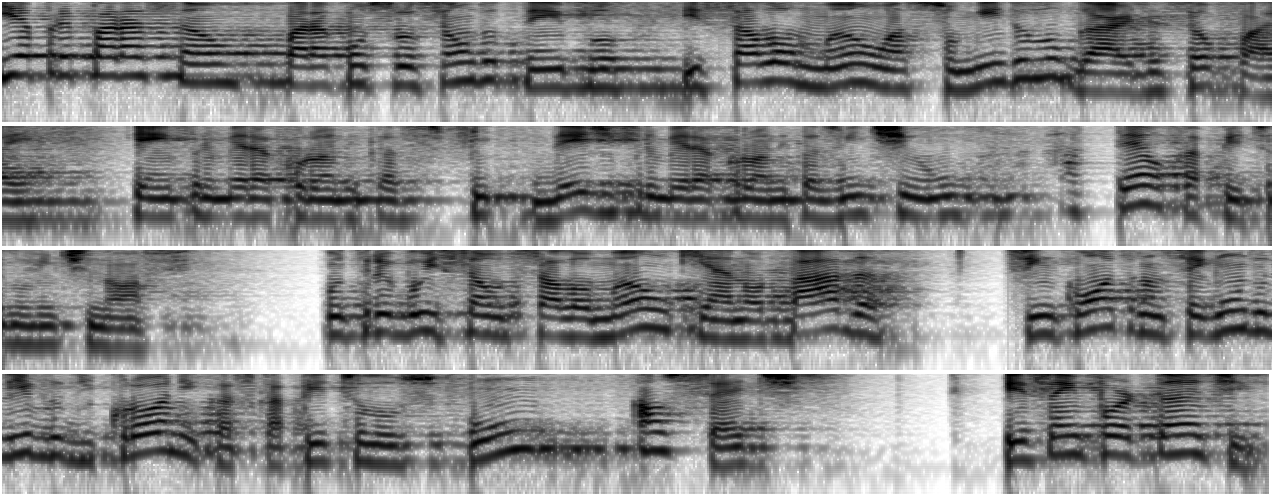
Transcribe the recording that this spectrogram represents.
e a preparação para a construção do templo e Salomão assumindo o lugar de seu pai, que é em 1 Crônicas desde 1 Crônicas 21 até o capítulo 29. Contribuição de Salomão, que é anotada, se encontra no segundo livro de Crônicas, capítulos 1 ao 7. Isso é importante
